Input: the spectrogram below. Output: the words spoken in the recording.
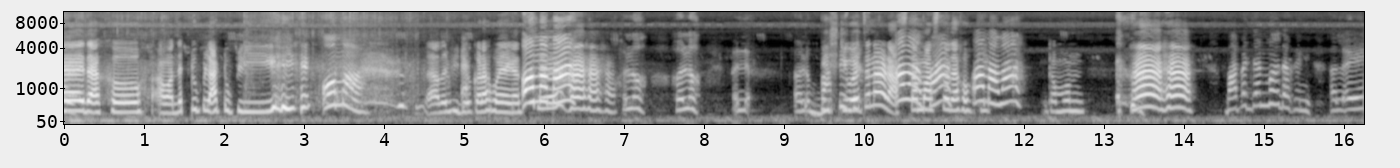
এই দেখো আমাদের টুপলা টুপলি। আমাদের ভিডিও করা হয়ে গেছে। হ্যাঁ হ্যাঁ হ্যাঁ। হলো হলো বৃষ্টি হয়েছে না? রাস্তা মাস্তা দেখো কি কেমন হ্যাঁ হ্যাঁ। বাপের জন্ম দেখেনি। হলো এই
